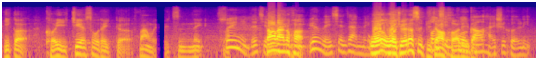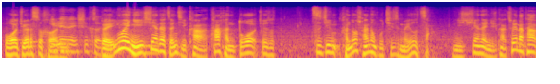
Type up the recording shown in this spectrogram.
一个可以接受的一个范围之内。所以你的当然的话，认为现在没我我觉得是比较合理的，高还是合理？我觉得是合理。你认为是合理？对，因为你现在整体看啊，它很多就是资金很多传统股其实没有涨。你现在你去看，虽然它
